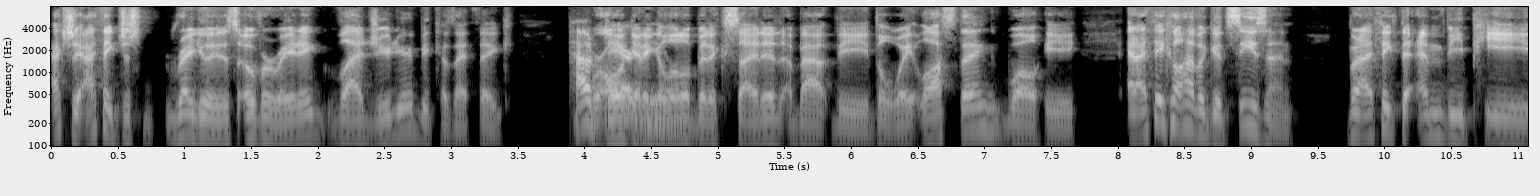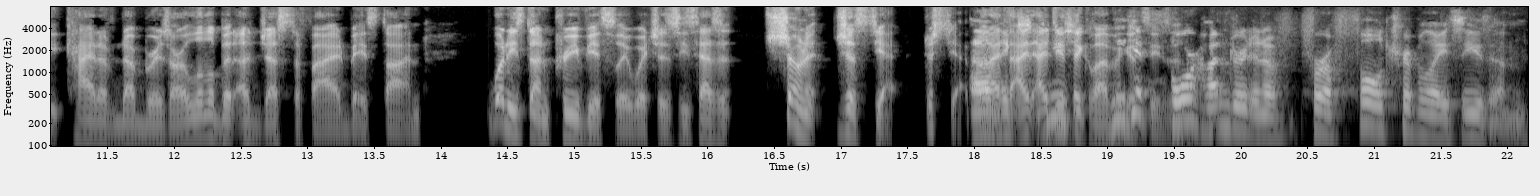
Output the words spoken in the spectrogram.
Actually, I think just regularly just overrating Vlad Jr. because I think How we're all getting you. a little bit excited about the the weight loss thing. Well, he and I think he'll have a good season, but I think the MVP kind of numbers are a little bit unjustified based on what he's done previously, which is he hasn't shown it just yet, just yet. But uh, I, I, I, do think he'll have a good season. Four hundred in a for a full AAA season.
